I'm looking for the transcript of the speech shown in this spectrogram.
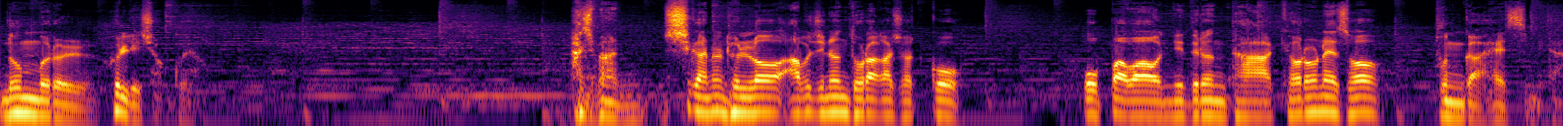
눈물을 흘리셨고요. 하지만 시간은 흘러 아버지는 돌아가셨고 오빠와 언니들은 다 결혼해서 분가했습니다.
